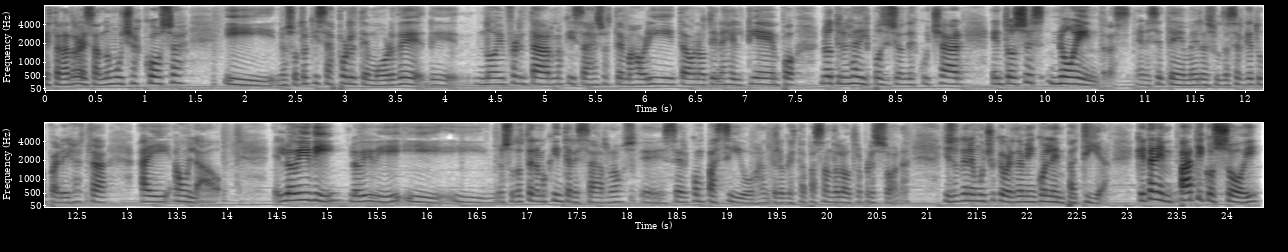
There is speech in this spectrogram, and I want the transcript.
que están atravesando muchas cosas y nosotros quizás por el temor de, de no enfrentarnos quizás a esos temas ahorita o no tienes el tiempo, no tienes la disposición de escuchar, entonces no entras en ese tema y resulta ser que tu pareja está ahí a un lado. Lo viví, lo viví y, nosotros tenemos que interesarnos, eh, ser compasivos ante lo que está pasando a la otra persona. Y eso tiene mucho que ver también con la empatía. ¿Qué tan empático soy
